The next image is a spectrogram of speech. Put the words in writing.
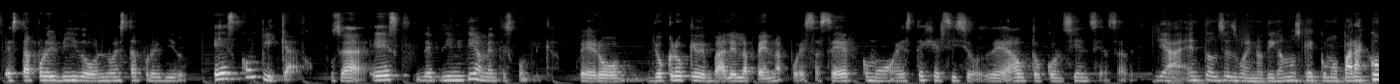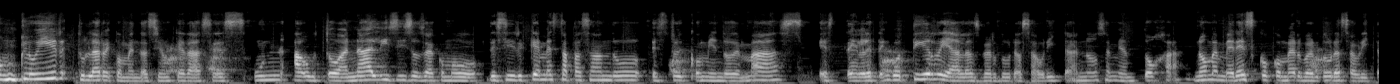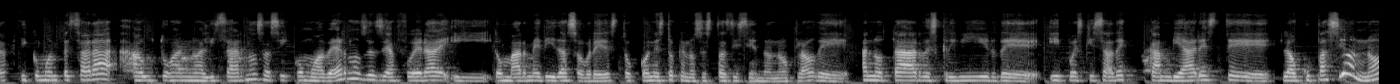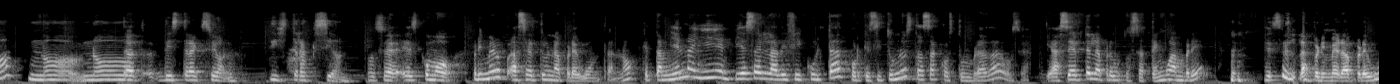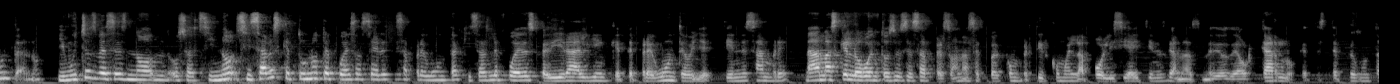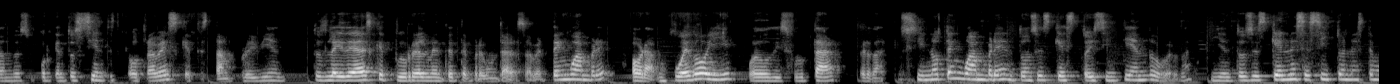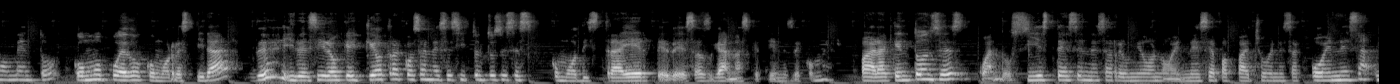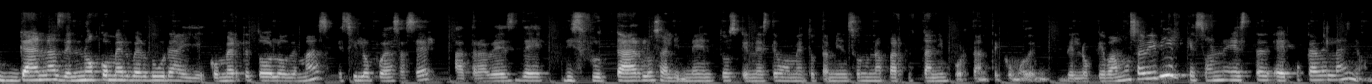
está prohibido o no está prohibido es complicado, o sea, es definitivamente es complicado pero yo creo que vale la pena pues hacer como este ejercicio de autoconciencia, ¿sabes? Ya, entonces bueno, digamos que como para concluir, tú la recomendación que das es un autoanálisis, o sea, como decir qué me está pasando, estoy comiendo de más, este, le tengo tirria a las verduras ahorita, no se me antoja, no me merezco comer verduras ahorita. Y como empezar a autoanalizarnos así como a vernos desde afuera y tomar medidas sobre esto, con esto que nos estás diciendo, ¿no, De anotar, de escribir, de, y pues quizá de cambiar este, la ocupación, ¿no? No, no. Distracción distracción. O sea, es como primero hacerte una pregunta, ¿no? Que también ahí empieza la dificultad, porque si tú no estás acostumbrada, o sea, hacerte la pregunta, o sea, ¿tengo hambre? Esa es la primera pregunta, ¿no? Y muchas veces no, o sea, si no, si sabes que tú no te puedes hacer esa pregunta, quizás le puedes pedir a alguien que te pregunte, oye, ¿tienes hambre? Nada más que luego entonces esa persona se puede convertir como en la policía y tienes ganas medio de ahorcarlo que te esté preguntando eso, porque entonces sientes otra vez que te están prohibiendo. Entonces la idea es que tú realmente te preguntaras, a ver, ¿tengo hambre? Ahora, ¿puedo ir? ¿Puedo disfrutar? ¿verdad? Si no tengo hambre, entonces, ¿qué estoy sintiendo, verdad? Y entonces, ¿qué necesito en este momento? ¿Cómo puedo como respirar y decir, ok, ¿qué otra cosa necesito? Entonces es como distraerte de esas ganas que tienes de comer. Para que entonces, cuando sí estés en esa reunión o en ese apapacho o en esa, o en esa ganas de no comer verdura y comerte todo lo demás, que sí lo puedas hacer a través de disfrutar los alimentos que en este momento también son una parte tan importante como de, de lo que vamos a vivir, que son esta época del año,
